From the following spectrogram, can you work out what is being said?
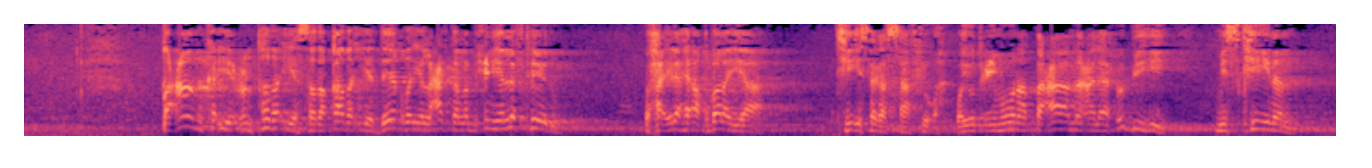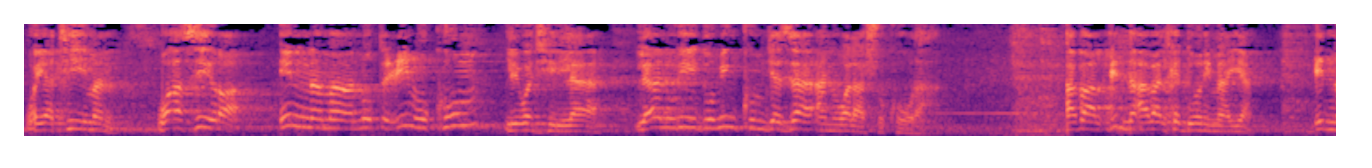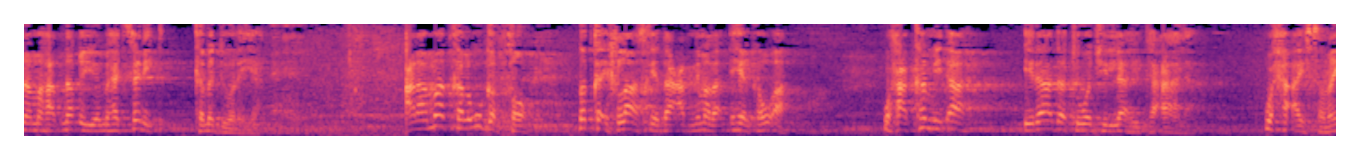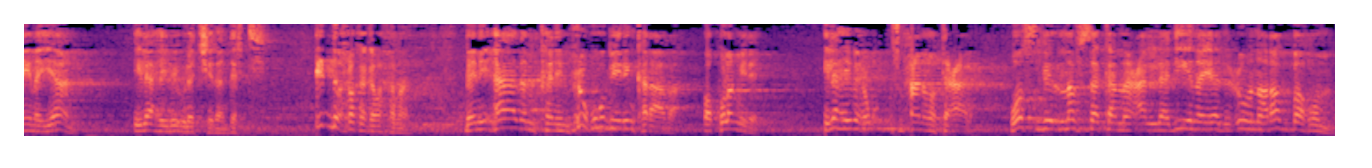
Acaamka iyo cuntada iyo sadaqada iyo deeqda iyo lacagta la bixinaya lafteedu waxaa ilaahay aqbalayaa tii isaga saafi ah. Wayucimuuna acaama calaa xubbihi miskiinan wayatiiman waasiira inamaa nucimukum liwajhi illaah laa nuriidu minkum jazaan walaa shukuura abaal cidna abaal ka dooni maayaan cidna mahadnaqiyo mahadsanid kama doonayaan calaamaadka lagu garto dadka ikhlaaska iyo daacadnimada ehelka u ah waxaa ka mid ah iraadatu wajhi illaahi tacaala waxa ay samaynayaan ilaahay bay ula jeedaan dartii cidna waxba kagama rabaan bani aadamkani muxuu kugu biirin karaaba waa kula mide ilaahay ba subxaana wa tacaala wabir nafsaka maca aladiina yadcuuna rabbahum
